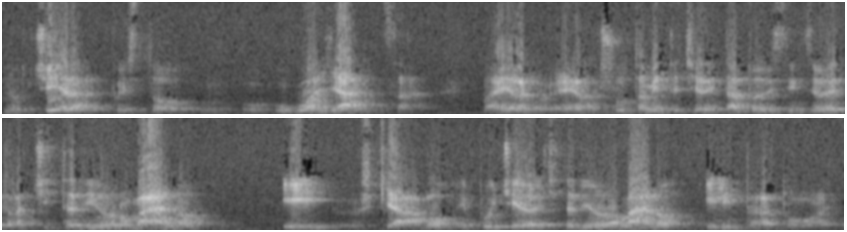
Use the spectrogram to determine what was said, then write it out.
non c'era questa uguaglianza, ma era, era assolutamente, c'era intanto la distinzione tra cittadino romano e schiavo e poi c'era il cittadino romano e l'imperatore.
